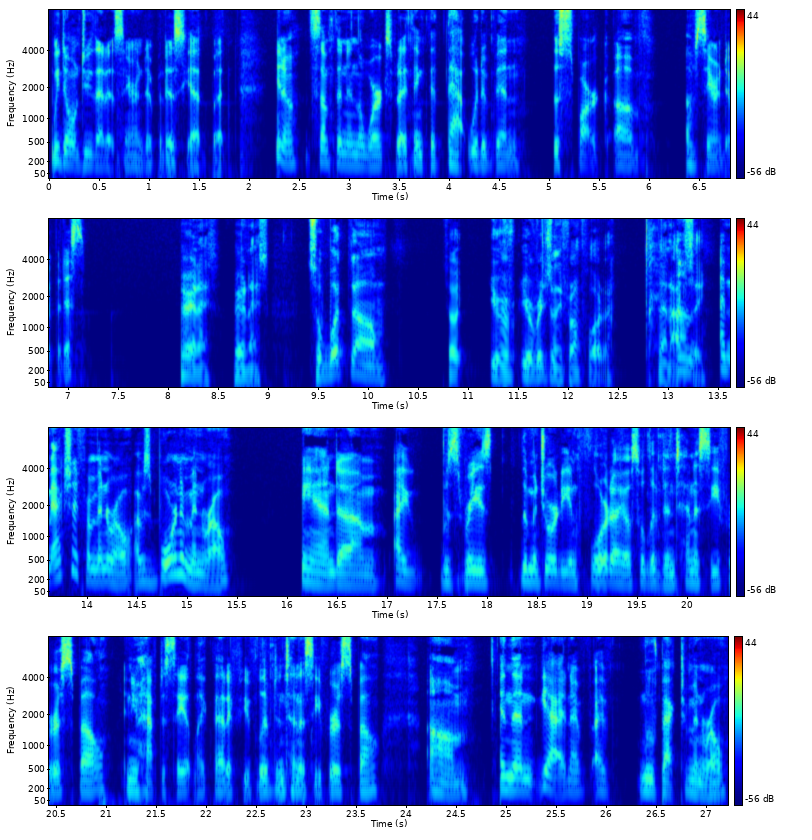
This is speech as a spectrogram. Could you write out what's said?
we don't do that at Serendipitous yet, but you know, it's something in the works. But I think that that would have been the spark of of Serendipitous. Very nice. Very nice. So what um so you're you're originally from Florida, then obviously. I'm actually from Monroe. I was born in Monroe, and um, I was raised the majority in Florida. I also lived in Tennessee for a spell, and you have to say it like that if you've lived in Tennessee for a spell. Um, and then yeah, and I've I've moved back to Monroe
